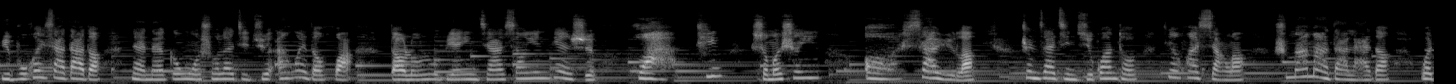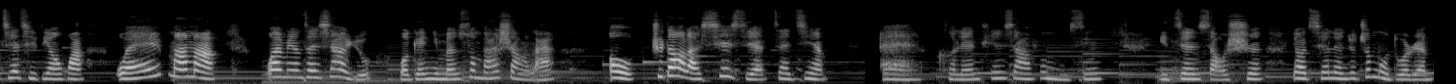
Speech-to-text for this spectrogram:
雨不会下大的。奶奶跟我说了几句安慰的话。到了路边一家香烟店时。哇！听什么声音？哦，下雨了。正在紧急关头，电话响了，是妈妈打来的。我接起电话，喂，妈妈，外面在下雨，我给你们送把伞来。哦，知道了，谢谢，再见。哎，可怜天下父母心，一件小事要牵连着这么多人。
